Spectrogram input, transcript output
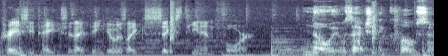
Crazy takes it. I think it was like 16 and four. No, it was actually closer.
